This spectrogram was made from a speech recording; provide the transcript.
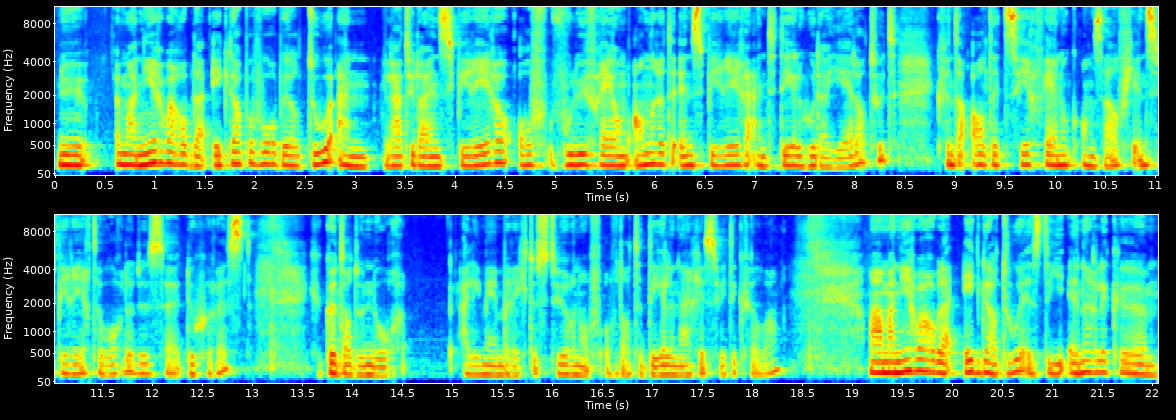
Nu, een manier waarop dat ik dat bijvoorbeeld doe, en laat u dat inspireren, of voel u vrij om anderen te inspireren en te delen hoe dat jij dat doet. Ik vind dat altijd zeer fijn ook om zelf geïnspireerd te worden, dus uh, doe gerust. Je kunt dat doen door alleen mij een bericht te sturen of, of dat te delen ergens, weet ik veel wat. Maar een manier waarop dat ik dat doe, is die innerlijke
